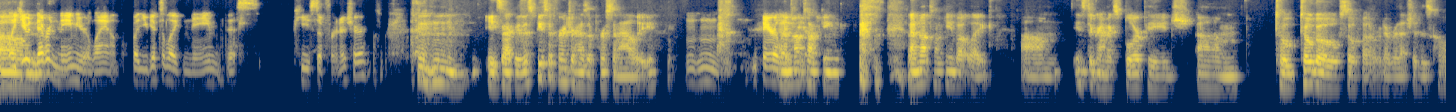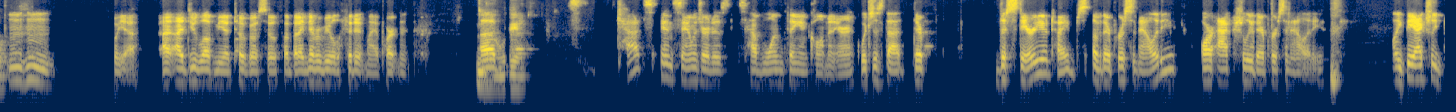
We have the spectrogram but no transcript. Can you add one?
Like you would Um, never name your lamp, but you get to like name this piece of furniture. mhm, Exactly. This piece of furniture has a personality. Mm-hmm. Barely. I'm not talking I'm not talking about like um Instagram explore page um to- Togo sofa or whatever that shit is called. Mm-hmm. Well, yeah, I, I do love me a Togo sofa, but I'd never be able to fit it in my apartment. Uh, No way. Cats and sandwich artists have one thing in common, Eric, which is that they're the stereotypes of their personality are actually their personality. like they actually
